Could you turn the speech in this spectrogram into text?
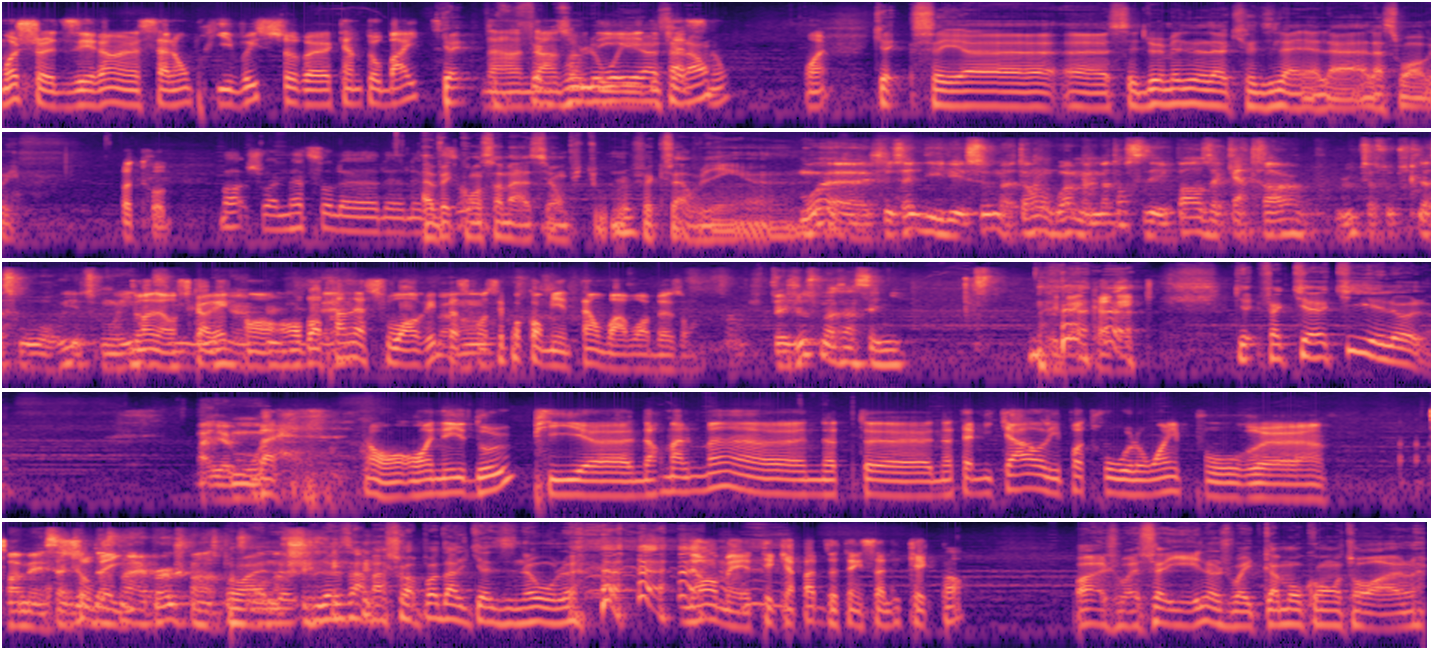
moi, je dirais un salon privé sur euh, Canto Byte, OK. dans, vous un louez des, un des salon? casinos. Ouais, OK. C'est euh, euh, c'est 2000 crédits la, la, la soirée. pas de trouble. Bon, je vais le mettre sur le. le, le Avec vaisseau. consommation puis tout. Là, fait que ça revient. euh, Moi, euh, j'essaie de dealer ça, mettons. Ouais, mais mettons, c'est des passes de 4 heures. Lieu que ça soit toute la soirée, tu moyen Non, de non, c'est correct. On, va prendre la soirée parce Bon. qu'on ne sait pas combien de temps on va avoir besoin. Je vais juste me renseigner. C'est bien correct. Fait que euh, qui est là? là? Ben, il y a moi. Ben, on, on est deux, puis euh, normalement, euh, notre, euh, notre ami Carl n'est pas trop loin pour. Ouais, mais ça job de sniper, je pense pas que ça Ouais, va là, marcher. là, ça marchera pas dans le casino. Là. Non, mais tu es capable de t'installer quelque part. Ouais, je vais essayer. Là. Je vais être comme au comptoir. là.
